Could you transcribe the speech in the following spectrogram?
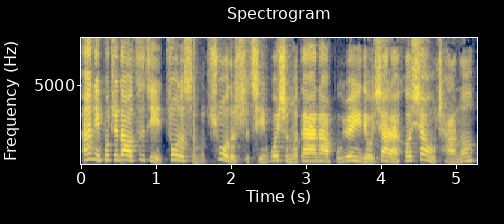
安妮不知道自己做了什么错的事情，为什么戴安娜不愿意留下来喝下午茶呢？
